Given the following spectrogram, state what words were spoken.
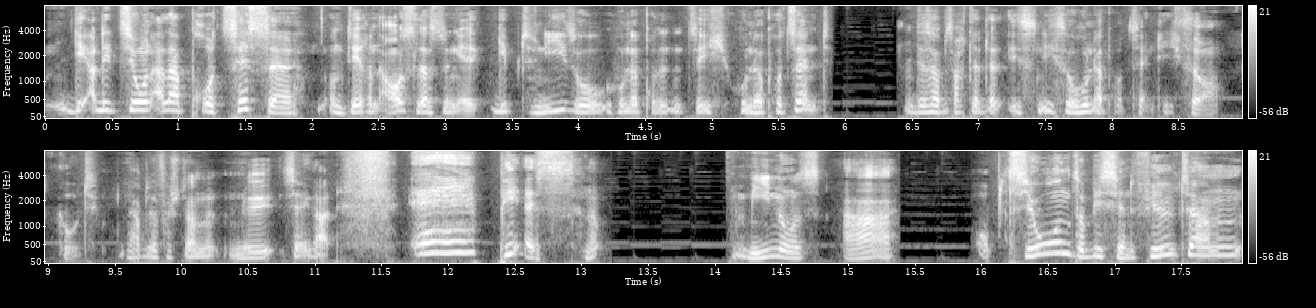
Die Addition aller Prozesse und deren Auslastung ergibt nie so hundertprozentig 100%. Und deshalb sagt er, das ist nicht so hundertprozentig. So, gut. Habt ihr verstanden? Nö, ist ja egal. Äh, PS, ne? Minus A. Option, so ein bisschen filtern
